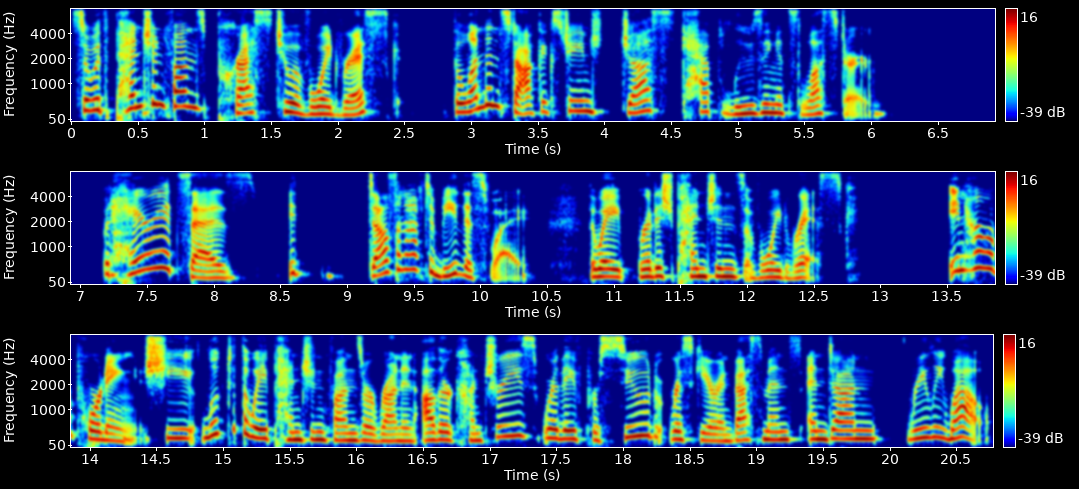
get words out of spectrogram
So, with pension funds pressed to avoid risk, the London Stock Exchange just kept losing its luster. But Harriet says it doesn't have to be this way, the way British pensions avoid risk. In her reporting, she looked at the way pension funds are run in other countries where they've pursued riskier investments and done really well.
